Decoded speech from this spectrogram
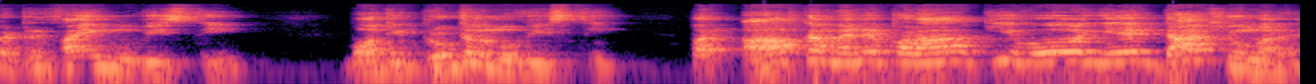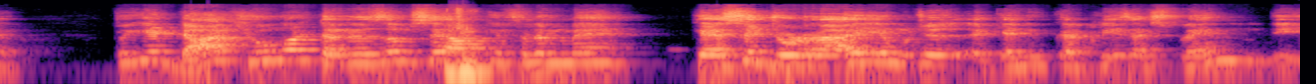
पेट्रीफाइंग मूवीज़ थी, बहुत ही ब्रूटल मूवीज़ थी। पर आपका मैंने पढ़ा कि वो ये डार्क ह्यूमर है। तो ये डार्क ह्यूमर टेररिज्म से आपकी फ़िल्म में कैसे जुड़ रहा है ये मुझे can you please explain the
